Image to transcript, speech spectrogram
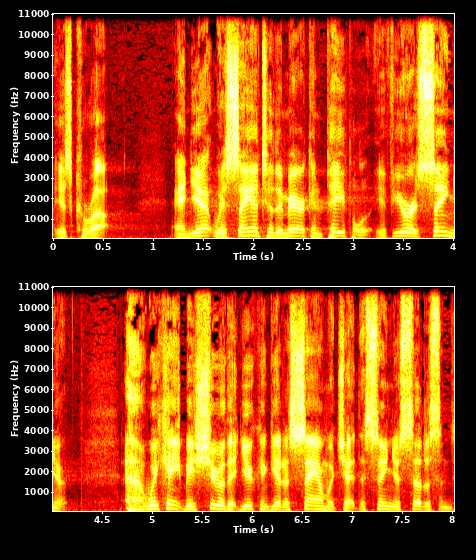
is corrupt. And yet we're saying to the American people, if you're a senior, we can't be sure that you can get a sandwich at the Senior Citizen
